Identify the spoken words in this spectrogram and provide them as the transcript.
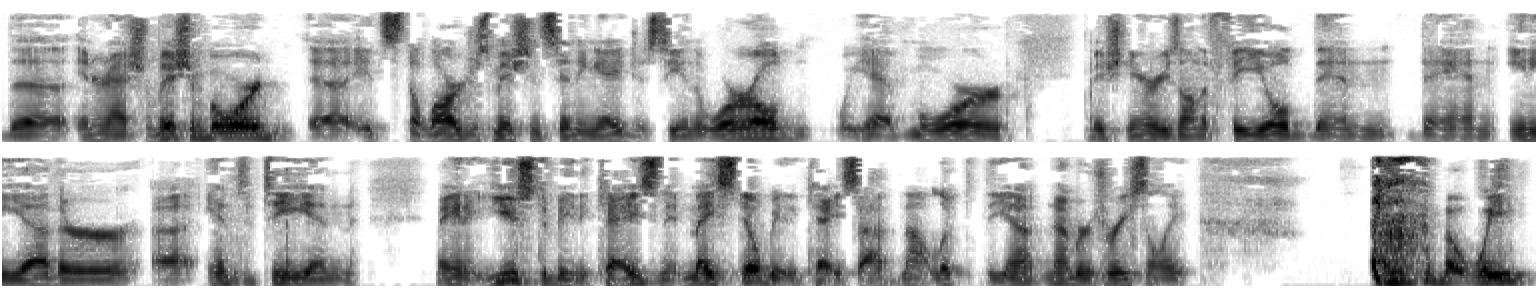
the International Mission Board, uh, it's the largest mission sending agency in the world. We have more missionaries on the field than, than any other, uh, entity. And man, it used to be the case and it may still be the case. I've not looked at the numbers recently, but we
